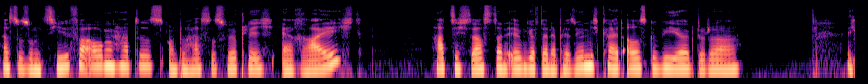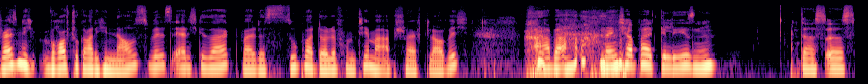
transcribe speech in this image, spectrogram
dass du so ein Ziel vor Augen hattest und du hast es wirklich erreicht? Hat sich das dann irgendwie auf deine Persönlichkeit ausgewirkt oder? Ich weiß nicht, worauf du gerade hinaus willst, ehrlich gesagt, weil das super dolle vom Thema abschweift, glaube ich. Aber Nein, ich habe halt gelesen, dass es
